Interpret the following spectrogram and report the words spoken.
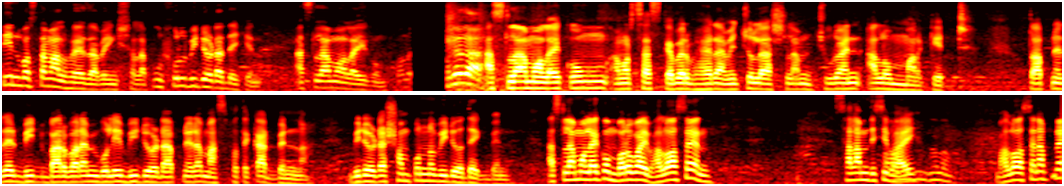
তিন বস্তা মাল হয়ে যাবে ইনশাল্লাহ। ফুল ভিডিওটা দেখেন। আসসালামু আলাইকুম। আসসালামু আলাইকুম আমার সাবস্ক্রাইবার ভাইয়েরা আমি চলে আসলাম জুরাইন আলম মার্কেট। তো আপনাদের বিট বারবার আমি বলি ভিডিওটা আপনারা মাঝপথে কাটবেন না। ভিডিওটা সম্পূর্ণ ভিডিও দেখবেন। আসসালামু আলাইকুম বড় ভাই ভালো আছেন? সালাম দিছি ভাই। ভালো আছেন আপনি?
